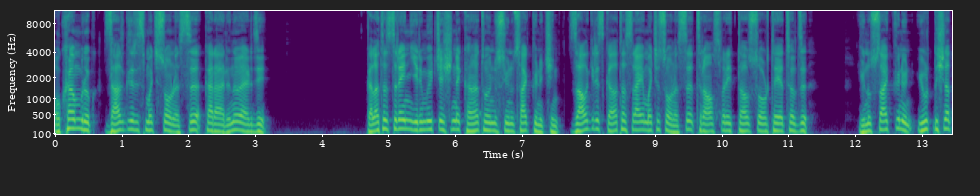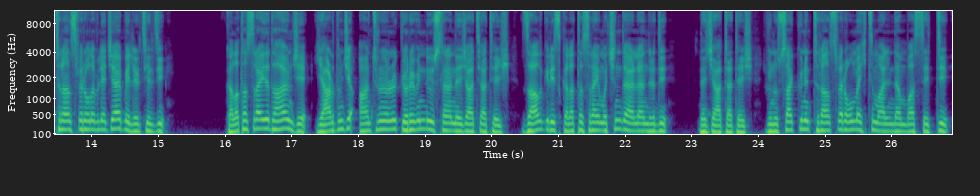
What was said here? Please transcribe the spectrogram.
Okan Buruk, Zalgiris maçı sonrası kararını verdi. Galatasaray'ın 23 yaşındaki kanat oyuncusu Yunus Akgün için Zalgiris Galatasaray maçı sonrası transfer iddiası ortaya atıldı. Yunus Akgün'ün yurt dışına transfer olabileceği belirtildi. Galatasaray'da daha önce yardımcı antrenörlük görevinde üstlenen Necati Ateş, Zalgiris Galatasaray maçını değerlendirdi. Necati Ateş, Yunus Akgün'ün transfer olma ihtimalinden bahsetti.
